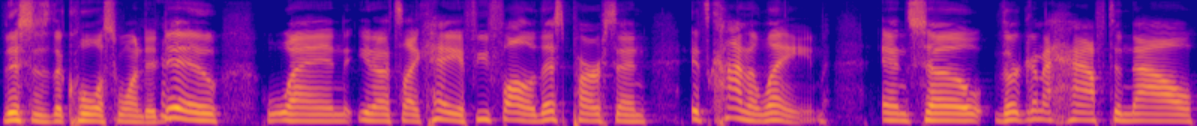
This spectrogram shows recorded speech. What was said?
this is the coolest one to do when you know it's like hey if you follow this person it's kind of lame. And so they're going to have to now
